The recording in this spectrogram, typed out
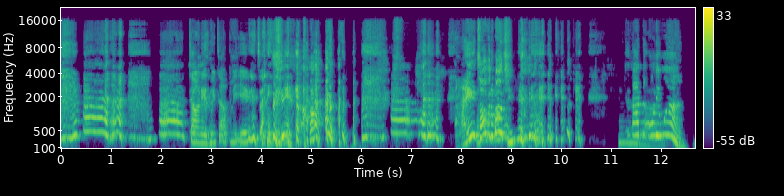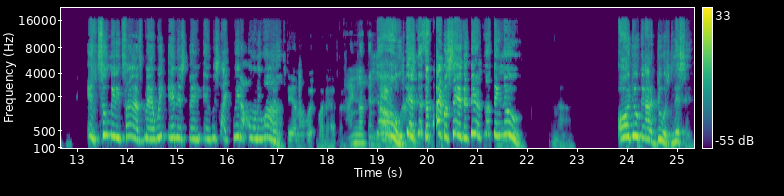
Tony, is we talking to you? I ain't talking about you. You're not the only one. And too many times, man, we in this thing and it's like we the only ones. Dealing with whatever. Ain't nothing No, new. there's, the Bible says that there's nothing new. No. All you gotta do is listen.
